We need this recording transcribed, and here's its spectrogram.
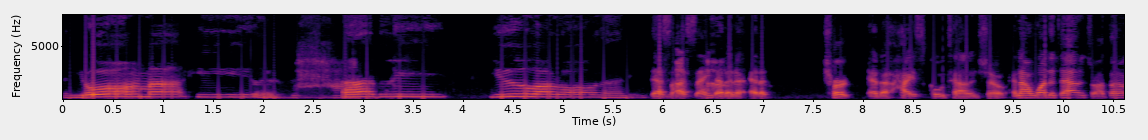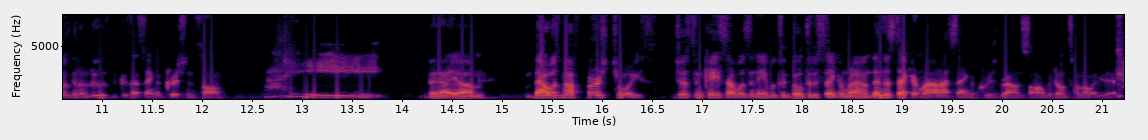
that you're my healer. Wow. I believe you are all I need. That's I sang that at a, at a church at a high school talent show. And I won the talent show. I thought I was gonna lose because I sang a Christian song. Right. But I um that was my first choice, just in case I wasn't able to go to the second round. Then the second round I sang a Chris Brown song, but don't tell nobody that.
